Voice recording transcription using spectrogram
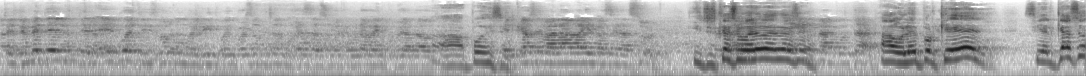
Entonces, realmente él, él puede utilizarlo como el ritmo, y por eso muchas mujeres asumen que una va a encubrir a la otra. Ah, puede El ser. caso de Balá va a ir va a ser azul. Y casos va a Él ser. va a contar. Ah, ole, porque él. Si el caso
